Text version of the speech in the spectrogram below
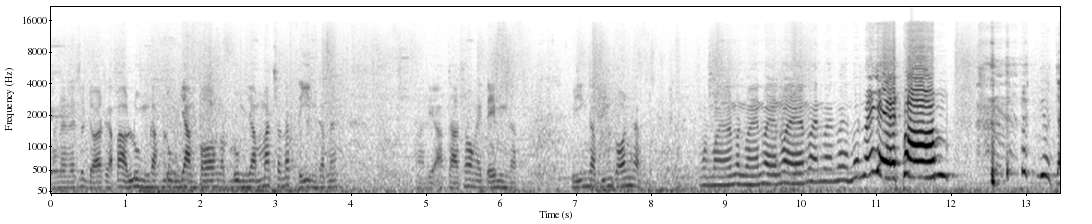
มันนั่นสุดยอดครับเปล่าลุมครับลุมยำปองกับลุมยำมัดสนัดตีนครับนะ เดี๋ยวอัพดาช่องให้เต็มครับวิ่งครับวิ่งก้อนครับวันวานวันวานวันวานวันวานวันวันวานเหย็ดพร้อมเดี๋ยวใจ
